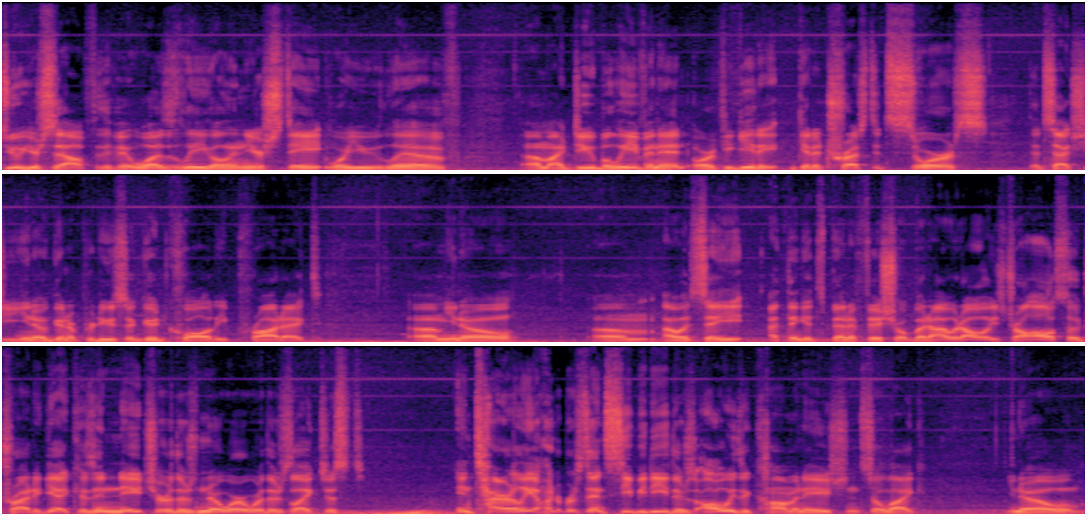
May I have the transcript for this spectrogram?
do it yourself, if it was legal in your state where you live, um, I do believe in it. Or if you get a, get a trusted source that's actually you know going to produce a good quality product, um, you know. Um, I would say I think it's beneficial, but I would always try, also try to get because in nature there's nowhere where there's like just entirely 100% CBD, there's always a combination. So, like, you know,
